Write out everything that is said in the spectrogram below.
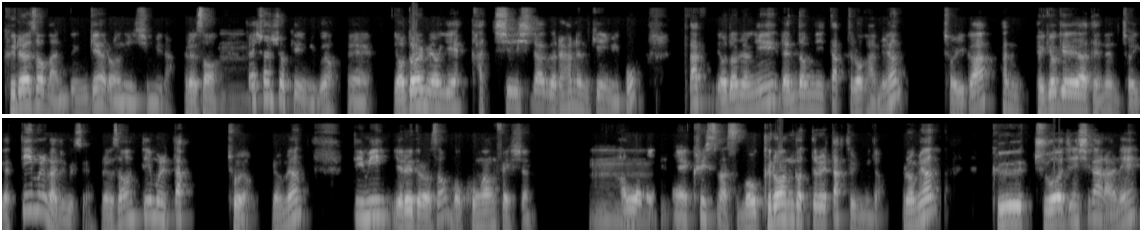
그래서 만든 게 러니지입니다. 그래서 음. 패션쇼 게임이고요. 예, 8명이 같이 시작을 하는 게임이고, 딱 8명이 랜덤리 딱 들어가면 저희가 한 100여 개가 되는 저희가 띠을 가지고 있어요. 그래서 띠을 딱 줘요. 그러면 띠이 예를 들어서 뭐 공항 패션, 음. 할로윈, 예, 크리스마스 뭐 그런 것들을 딱 듭니다. 그러면 그 주어진 시간 안에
